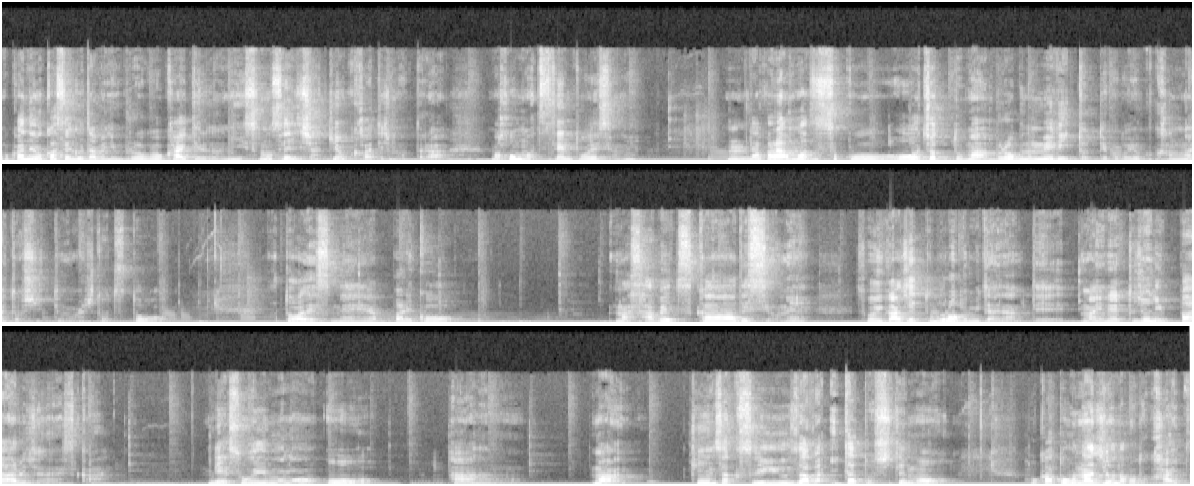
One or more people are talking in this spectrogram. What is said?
お金を稼ぐためにブログを書いてるのにそのせいで借金を抱えてしまったら、まあ、本末転倒ですよね、うん、だからまずそこをちょっとまあブログのメリットっていうことをよく考えてほしいっていうのが一つとあとはですねやっぱりこうまあ差別化ですよね。そういうガジェットブログみたいなんて、まあ、ネット上にいっぱいあるじゃないですか。でそういうものをあのまあ検索するユーザーがいたとしても他と同じようなことを書いて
